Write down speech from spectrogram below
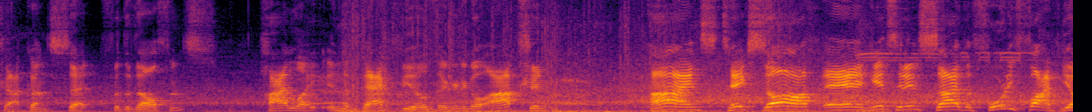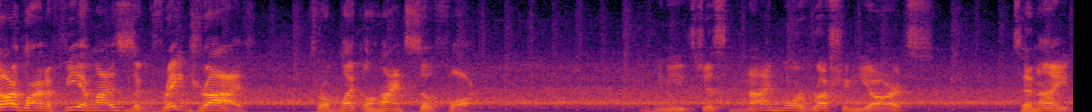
Shotgun set for the Dolphins. Highlight in the backfield. They're going to go option. Hines takes off and gets it inside the 45-yard line of VMI. This is a great drive from Michael Hines so far. He needs just nine more rushing yards tonight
